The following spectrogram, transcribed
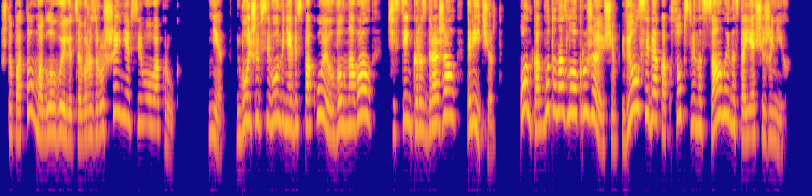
что потом могло вылиться в разрушение всего вокруг. Нет, больше всего меня беспокоил, волновал, частенько раздражал Ричард. Он, как будто назло окружающим, вел себя как, собственно, самый настоящий жених.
